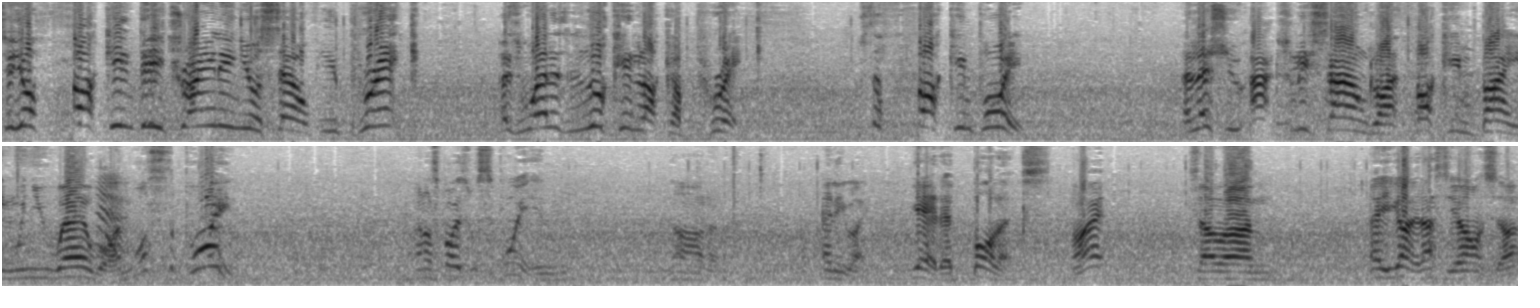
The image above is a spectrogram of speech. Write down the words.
So you're fucking detraining yourself, you prick, as well as looking like a prick. What's the fucking point? Unless you actually sound like fucking Bane when you wear one, what's the point? And I suppose what's the point in? No, I don't know. Anyway, yeah, they're bollocks, right? So um, there you go. That's the answer.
